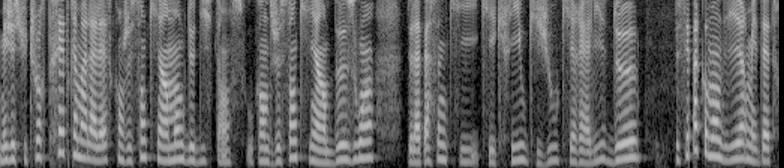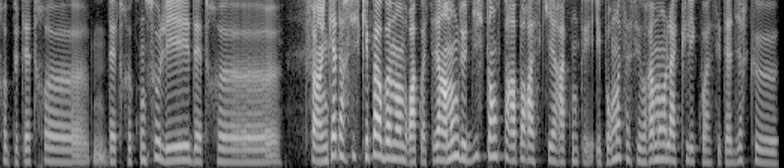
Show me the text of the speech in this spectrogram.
mais je suis toujours très très mal à l'aise quand je sens qu'il y a un manque de distance ou quand je sens qu'il y a un besoin de la personne qui, qui, écrit ou qui joue, qui réalise, de je ne sais pas comment dire, mais d'être peut-être euh, d'être consolé, d'être euh, enfin une catharsis qui est pas au bon endroit, quoi. C'est-à-dire un manque de distance par rapport à ce qui est raconté. Et pour moi, ça c'est vraiment la clé, quoi. C'est-à-dire que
